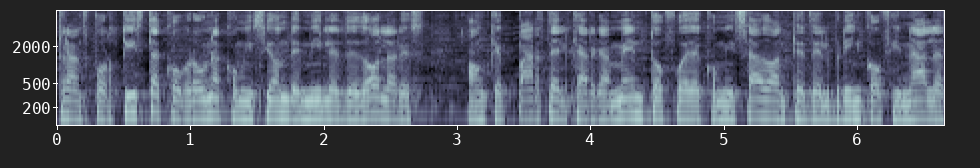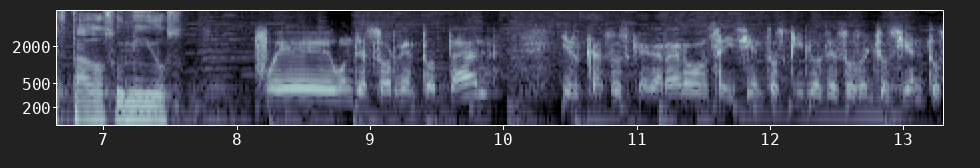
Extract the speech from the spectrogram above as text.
Transportista cobró una comisión de miles de dólares, aunque parte del cargamento fue decomisado antes del brinco final a Estados Unidos. Fue un desorden total y el caso es que agarraron 600 kilos de esos 800,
